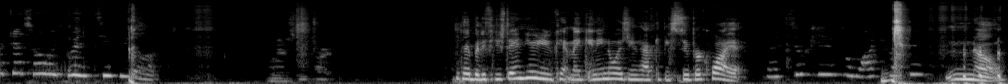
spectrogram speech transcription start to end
I just always put the TV on. Okay, but if you stay in here, you can't make any noise. You have to be super quiet. I still can't go watch it. No.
